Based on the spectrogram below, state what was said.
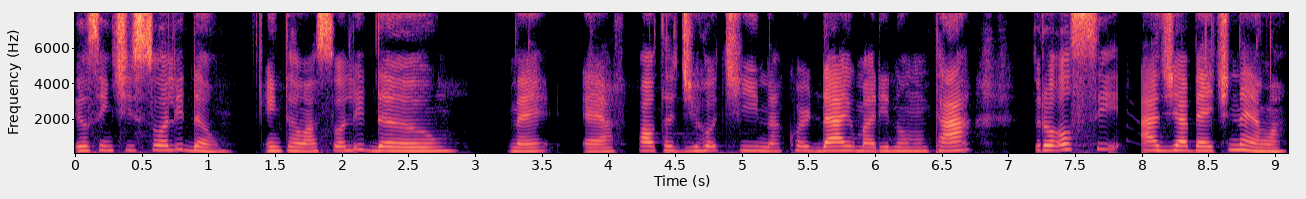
Eu senti solidão. Então, a solidão, né, é a falta de rotina, acordar e o marido não tá, trouxe a diabetes nela.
